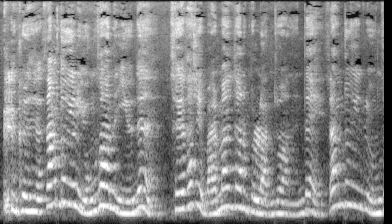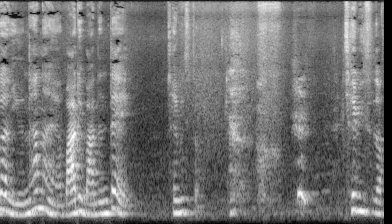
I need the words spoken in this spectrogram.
그래서 제가 쌍둥이를 용서하는 이유는 제가 사실 말 많은 사람 별로 안 좋아하는데 쌍둥이를 용서하는 이유는 하나예요. 말이 많은데 재밌어. 재밌어.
